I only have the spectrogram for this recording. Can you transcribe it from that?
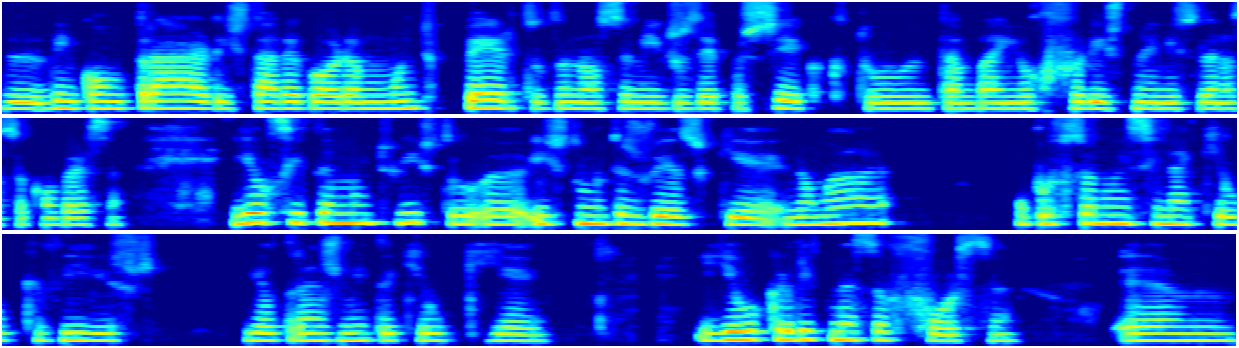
de, de, encontrar e estar agora muito perto do nosso amigo José Pacheco, que tu também o referiste no início da nossa conversa, e ele cita muito isto, uh, isto muitas vezes, que é, não há, o professor não ensina aquilo que diz, ele transmite aquilo que é. E eu acredito nessa força um, ehm,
